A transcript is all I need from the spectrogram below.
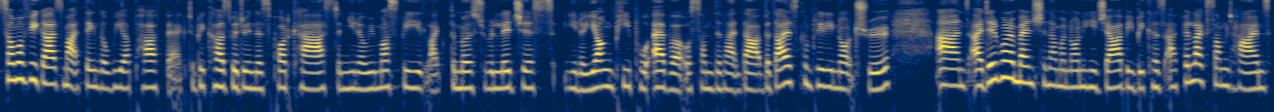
some of you guys might think that we are perfect because we're doing this podcast and you know we must be like the most religious you know young people ever or something like that but that is completely not true. And i did want to mention i'm a non-hijabi because i feel like sometimes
